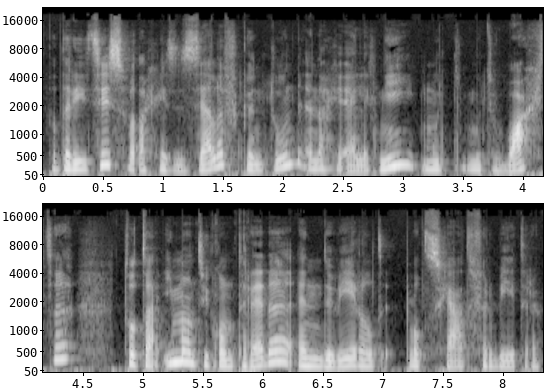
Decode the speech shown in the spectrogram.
Dat er iets is wat je zelf kunt doen en dat je eigenlijk niet moet, moet wachten totdat iemand je komt redden en de wereld plots gaat verbeteren.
